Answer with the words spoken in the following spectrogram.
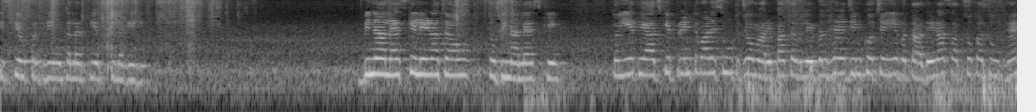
इसके ऊपर ग्रीन कलर की अच्छी लगेगी। बिना लेस के लेना चाहो तो बिना लेस के। तो ये थे आज के प्रिंट वाले सूट जो हमारे पास अवेलेबल हैं, जिनको चाहिए बता देना 700 का सूट है।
